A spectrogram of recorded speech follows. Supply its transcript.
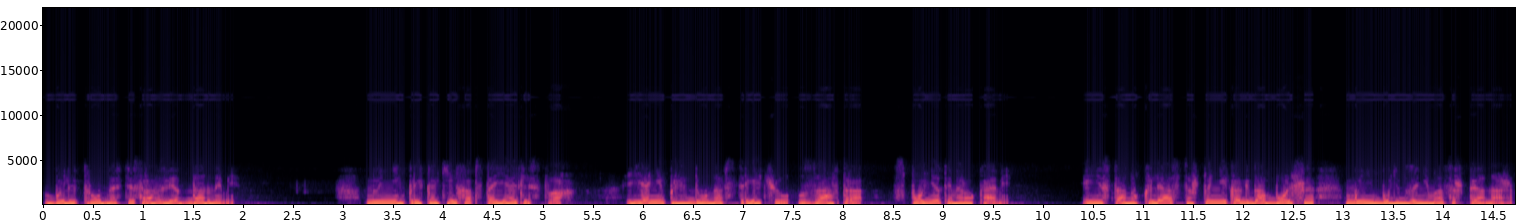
были трудности с разведданными. Но ни при каких обстоятельствах я не приду навстречу завтра с поднятыми руками и не стану клясться, что никогда больше мы не будем заниматься шпионажем.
